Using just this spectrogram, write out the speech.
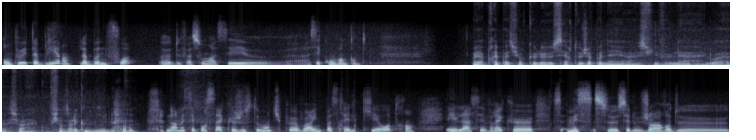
on peut établir la bonne foi euh, de façon assez convaincante. Oui, après, pas sûr que le CERT japonais euh, suive la loi sur la confiance dans l'économie numérique. non, mais c'est pour ça que justement, tu peux avoir une passerelle qui est autre. Et là, c'est vrai que. Mais c'est le genre de,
